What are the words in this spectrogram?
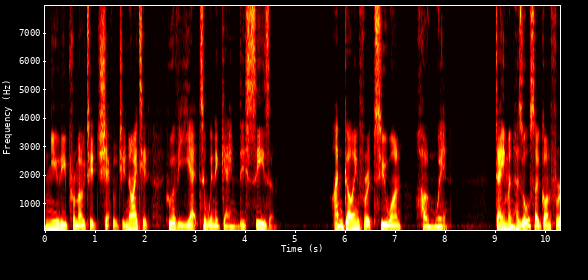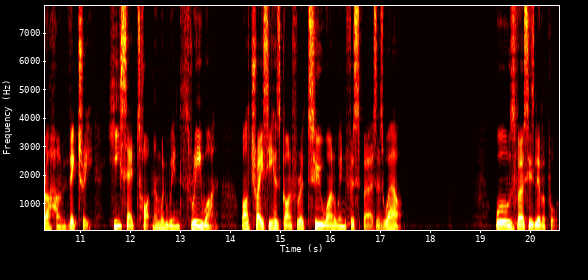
newly promoted Sheffield United, who have yet to win a game this season. I'm going for a 2 1 home win. Damon has also gone for a home victory. He said Tottenham would win 3 1, while Tracy has gone for a 2 1 win for Spurs as well. Wolves versus Liverpool.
